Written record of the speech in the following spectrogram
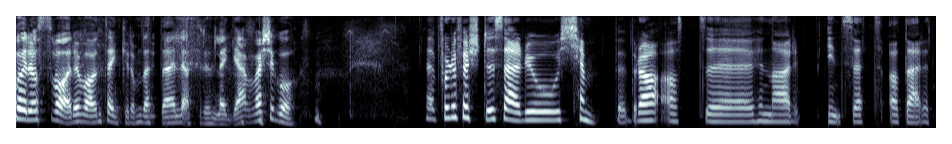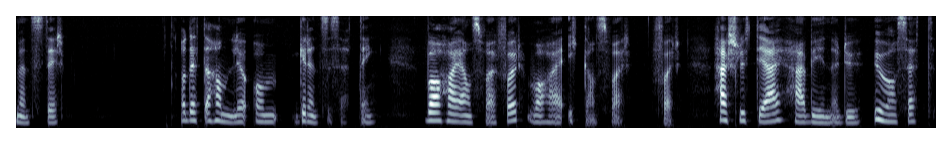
for å svare hva hun tenker om dette leserinnlegget. Vær så god. For det første så er det jo kjempebra at uh, hun har innsett at det er et mønster. Og dette handler jo om grensesetting. Hva har jeg ansvar for, hva har jeg ikke ansvar for? Her slutter jeg, her begynner du. Uansett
